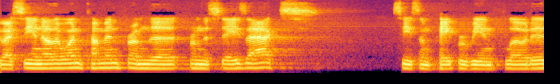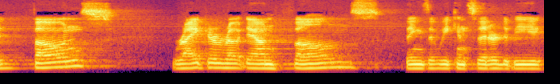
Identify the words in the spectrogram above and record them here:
Do I see another one coming from the from the Stazaks? See some paper being floated. Phones. Riker wrote down phones, things that we consider to be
